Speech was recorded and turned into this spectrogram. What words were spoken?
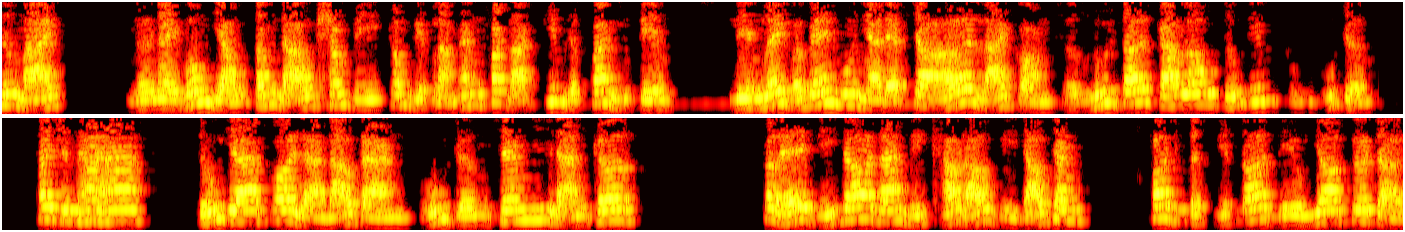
thương mại, Người này vốn giàu tâm đạo, song vì công việc làm ăn phát đạt kiếm được quá nhiều tiền, liền lấy vợ bé mua nhà đẹp cho ở, lại còn thường lui tới cao lâu tử điếm cùng vũ trường. Thái sinh ha ha, chủ gia coi là đạo tràng, vũ trường xem như đàn cơ. Có lẽ vị đó đang bị khảo đảo vì đạo chân, phó chủ tịch việc đó đều do cơ trời,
